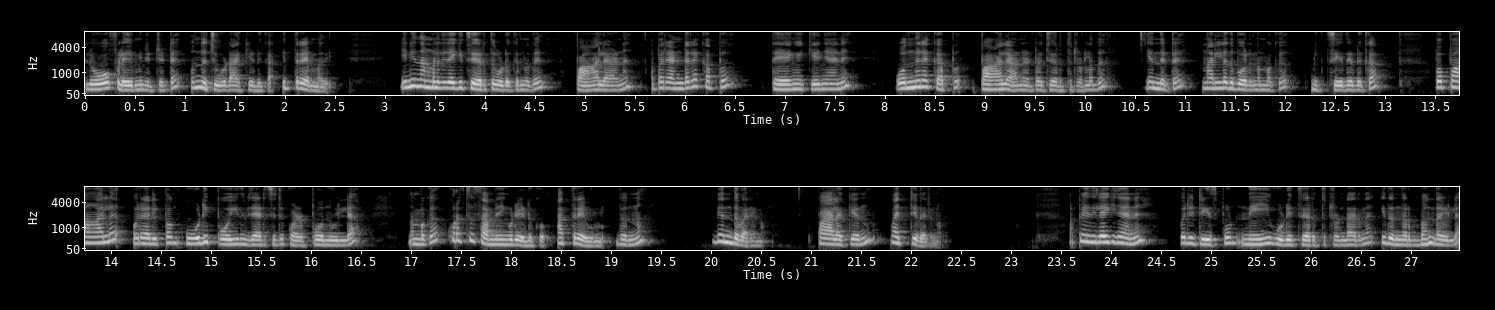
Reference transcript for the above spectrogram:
ലോ ഫ്ലെയിമിലിട്ടിട്ട് ഒന്ന് ചൂടാക്കി എടുക്കുക ഇത്രയും മതി. ഇനി നമ്മളിതിലേക്ക് ചേർത്ത് കൊടുക്കുന്നത് പാലാണ്. അപ്പോൾ രണ്ടര കപ്പ് തേങ്ങയ്ക്ക് ഞാൻ ഒന്നര കപ്പ് പാലാണ് കേട്ടോ ചേർത്തിട്ടുള്ളത്. എന്നിട്ട് നല്ലതുപോലെ നമുക്ക് മിക്സ് ചെയ്തെടുക്കാം. അപ്പോൾ പാൽ ഒരല്പം കൂടിപ്പോയി എന്ന് വിചാരിച്ചിട്ട് കുഴപ്പമൊന്നുമില്ല. നമുക്ക് കുറച്ച് സമയം കൂടി എടുക്കും. അത്രയേ ഉള്ളൂ. ഇതൊന്ന് വെന്ത് വരണം. പാലൊക്കെ ഒന്ന് വറ്റി വരണം. അപ്പോൾ ഇതിലേക്ക് ഞാൻ ഒരു ടീസ്പൂൺ നെയ്യ് കൂടി ചേർത്തിട്ടുണ്ടായിരുന്നു. ഇത് നിർബന്ധമില്ല.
